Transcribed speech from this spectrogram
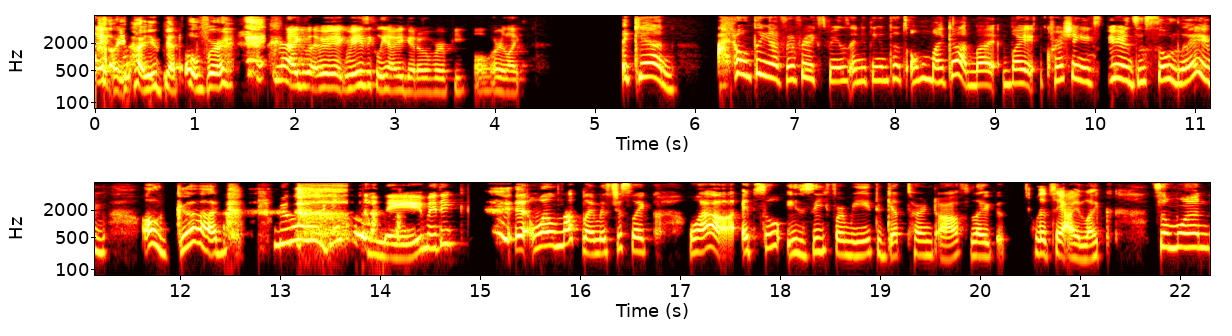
how you get over yeah, exactly, like, basically how you get over people or like again. I don't think I've ever experienced anything intense. Oh my god, my my crushing experience is so lame. Oh god. no, that's not lame. I think Yeah, well, not lame. It's just like, wow, it's so easy for me to get turned off. Like, let's say I like someone,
